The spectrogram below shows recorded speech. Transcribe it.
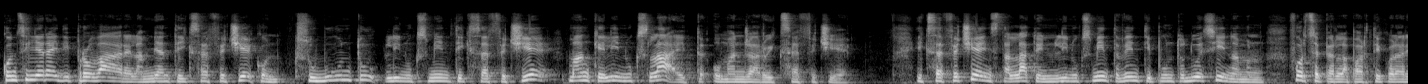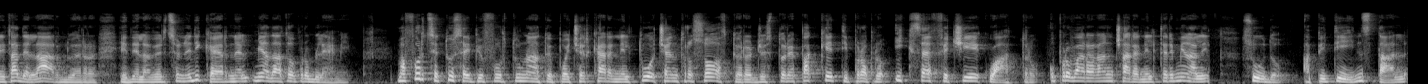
Consiglierei di provare l'ambiente XFCE con Xubuntu, Linux Mint XFCE, ma anche Linux Lite o Manjaro XFCE. XFCE è installato in Linux Mint 20.2 Cinnamon, forse per la particolarità dell'hardware e della versione di kernel mi ha dato problemi. Ma forse tu sei più fortunato e puoi cercare nel tuo centro software o gestore pacchetti proprio XFCE4 o provare a lanciare nel terminale sudo apt install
